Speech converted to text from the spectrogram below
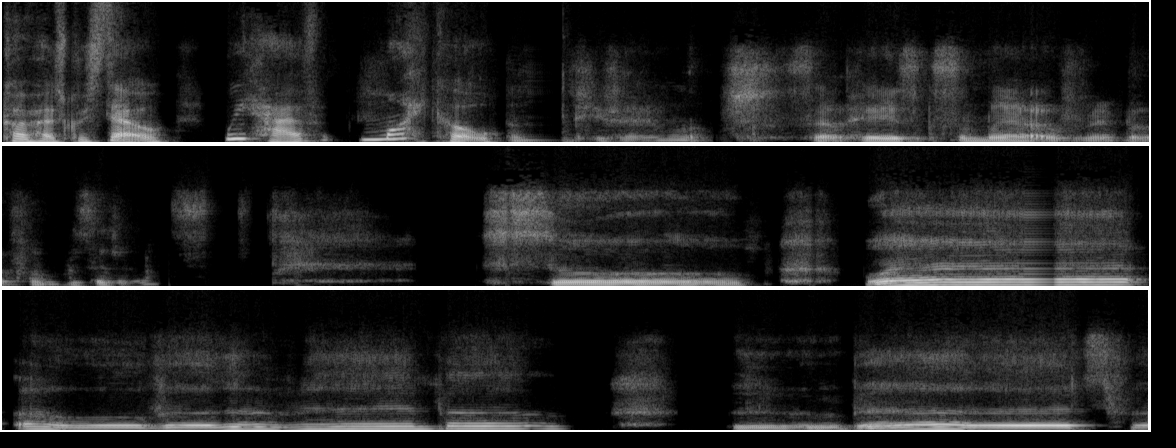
co-host Christelle. We have Michael. Thank you very much. So here's somewhere over the rainbow from Residence. Somewhere over the rainbow, bluebirds fly.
